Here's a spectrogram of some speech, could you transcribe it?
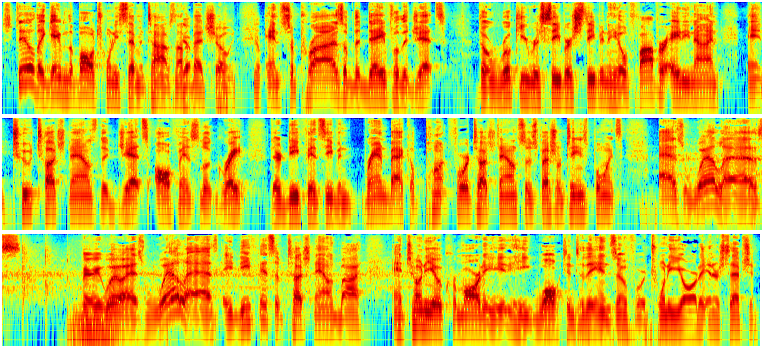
Still, they gave him the ball 27 times. Not yep. a bad showing. Yep. And surprise of the day for the Jets, the rookie receiver, Stephen Hill, 5 for 89 and two touchdowns. The Jets' offense looked great. Their defense even ran back a punt for a touchdown, so special teams points, as well as very well, as well as a defensive touchdown by Antonio Cromartie. He, walked into the end zone for a 20-yard interception.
